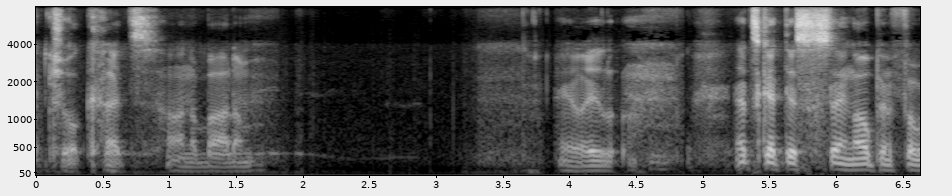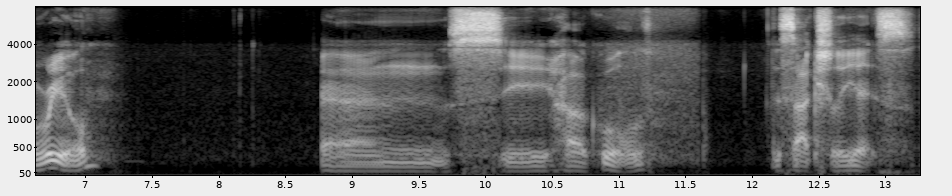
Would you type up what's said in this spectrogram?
actual cuts on the bottom. Anyway, let's get this thing open for real and see how cool this actually is.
